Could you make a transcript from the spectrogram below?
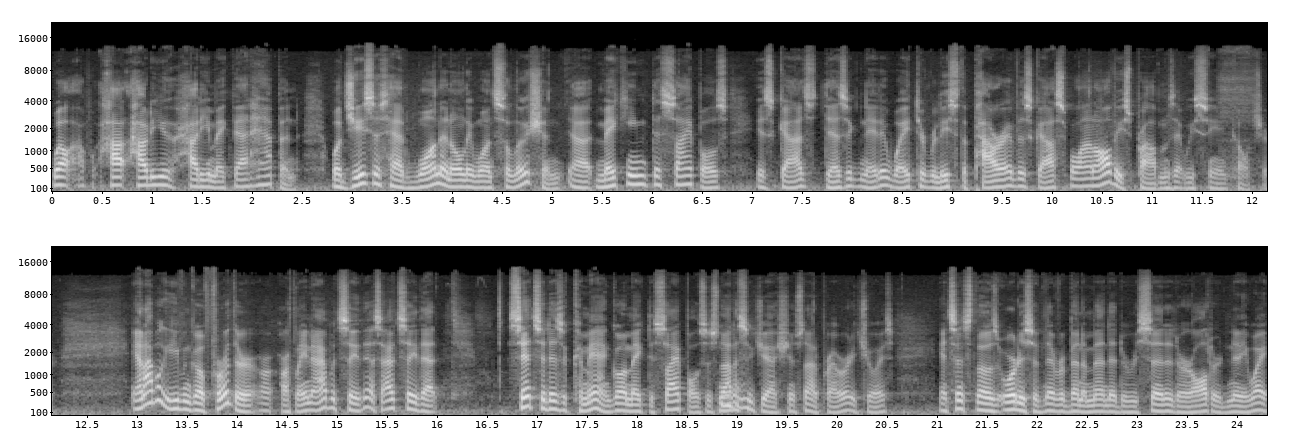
Well, how, how, do you, how do you make that happen? Well, Jesus had one and only one solution. Uh, making disciples is God's designated way to release the power of His gospel on all these problems that we see in culture. And I would even go further, Arlene, I would say this. I would say that since it is a command, go and make disciples, it's not mm -hmm. a mm-hmm. suggestion, it's not a priority choice, and since those orders have never been amended or rescinded or altered in any way,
